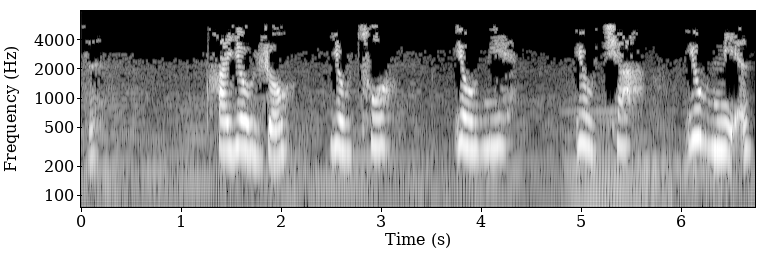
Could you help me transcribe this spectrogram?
子，他又揉又搓，又捏又掐又捻，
